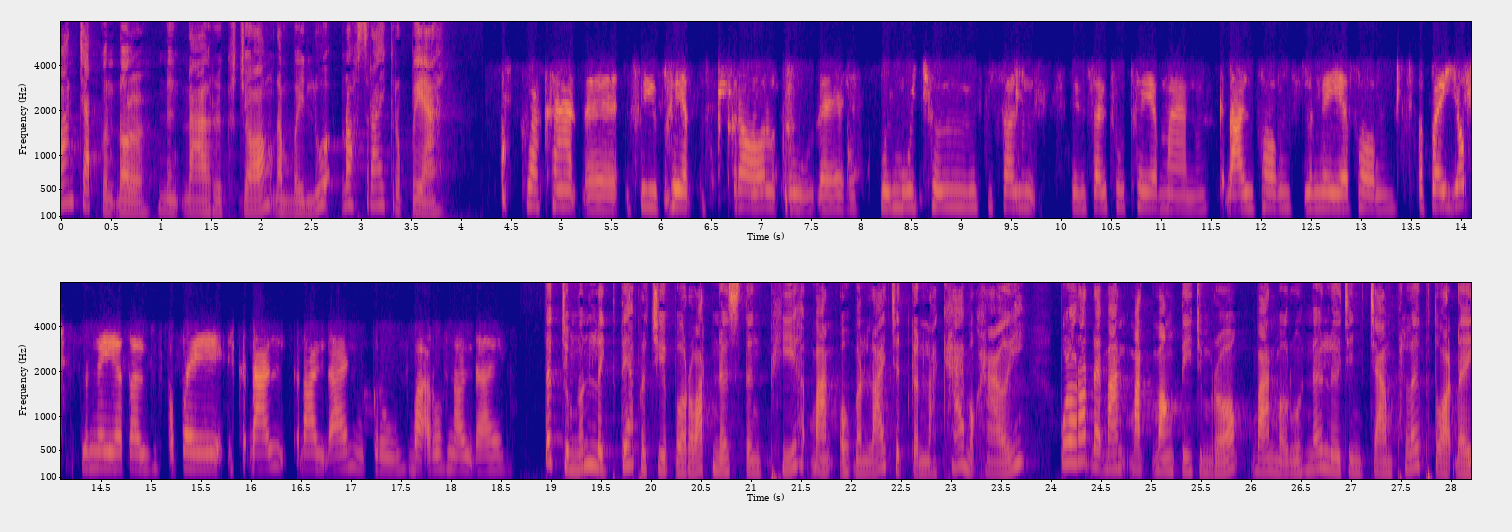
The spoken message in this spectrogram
បានចាប់កណ្ដុរនិងដើររើសខ្យងដើម្បីលក់ដោះស្រាយក្រពះខ្វះខាតស៊ីភាពក្រលោកគ្រូដែលមួយមួយឈឺពិសេសមិនសូវធូរធារបានក្តៅផងល្ងាផងទៅពេលយប់ល្ងាទៅទៅពេលក្តៅក្តៅដែរលោកគ្រូបាក់រស់នៅដែរទឹកជំនន់លិចផ្ទះប្រជាពលរដ្ឋនៅស្ទឹងភៀសបានអូសបន្លាយចិត្តកន្លះខែមកហើយ ពលរដ្ឋដែលបានបាត់បង់ទីជម្រកបានមករស់នៅលើចិញ្ចើមផ្លូវផ្ទាល់ដី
